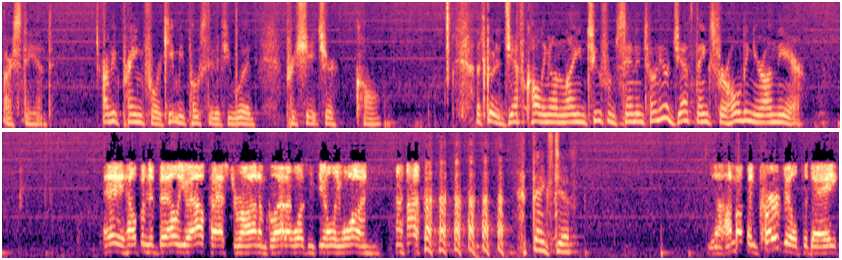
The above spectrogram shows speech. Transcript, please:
our stand. I'll be praying for it. Keep me posted if you would. Appreciate your call. Let's go to Jeff calling on line two from San Antonio. Jeff, thanks for holding. You're on the air. Hey, helping to bail you out, Pastor Ron. I'm glad I wasn't the only one. Thanks, Jeff. Yeah, I'm up in Kerrville today,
